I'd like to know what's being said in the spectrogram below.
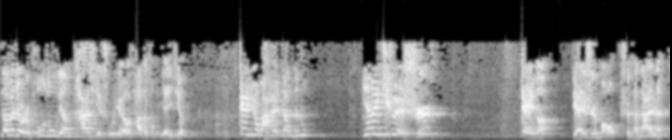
那么就是蒲松龄，他写书也有他的封建性，这句话还站得住，因为确实这个。典史某是他男人，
